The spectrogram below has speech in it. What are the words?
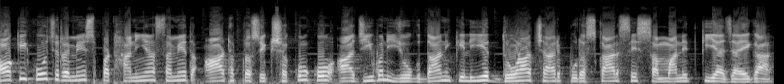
हॉकी कोच रमेश पठानिया समेत आठ प्रशिक्षकों को आजीवन योगदान के लिए द्रोणाचार्य पुरस्कार से सम्मानित किया जाएगा।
